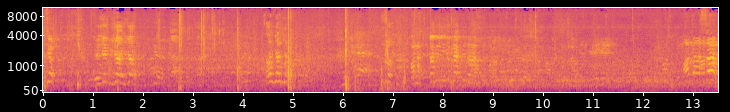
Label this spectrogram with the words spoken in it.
Recep güzel güzel. Al gel gel. Hadi Hasan.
